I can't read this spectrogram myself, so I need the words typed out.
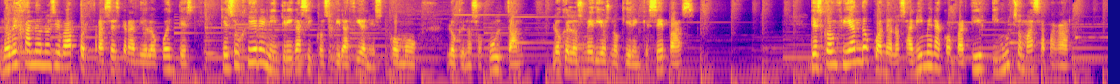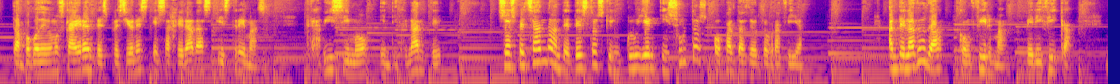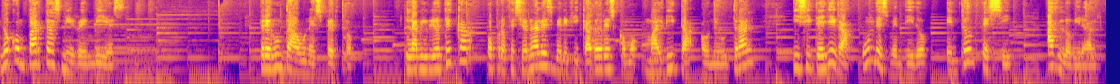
No dejándonos llevar por frases grandilocuentes que sugieren intrigas y conspiraciones, como lo que nos ocultan, lo que los medios no quieren que sepas. Desconfiando cuando nos animen a compartir y mucho más a pagar. Tampoco debemos caer ante expresiones exageradas y extremas, gravísimo, indignante, sospechando ante textos que incluyen insultos o faltas de ortografía. Ante la duda, confirma, verifica, no compartas ni reenvíes. Pregunta a un experto. La biblioteca o profesionales verificadores como maldita o neutral y si te llega un desmentido, entonces sí, hazlo viral.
